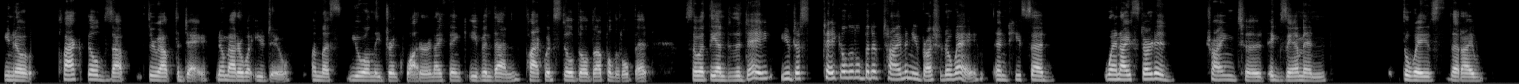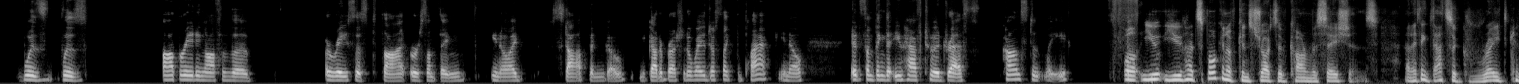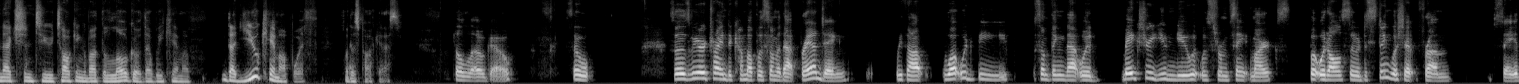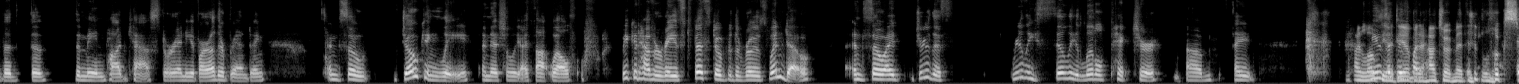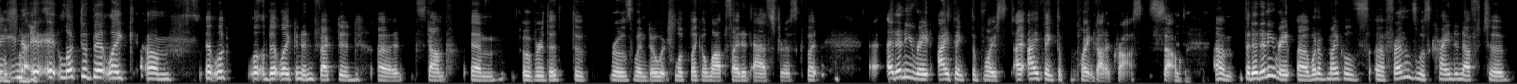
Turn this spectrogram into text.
You know plaque builds up throughout the day no matter what you do unless you only drink water. And i think even then plaque would still build up a little bit so at the end of the day, you just take a little bit of time and you brush it away. And he said, when I started trying to examine the ways that I was was operating off of a a racist thought or something, you know, I stop and go, you got to brush it away just like the plaque, you know. It's something that you have to address constantly. Well, you you had spoken of constructive conversations and I think that's a great connection to talking about the logo that we came up that you came up with for this podcast. The logo. So so as we were trying to come up with some of that branding, we thought what would be something that would make sure you knew it was from St. Mark's, but would also distinguish it from, say, the the the main podcast or any of our other branding. And so jokingly, initially I thought, well, we could have a raised fist over the rose window. And so I drew this really silly little picture. Um, I I love the idea, my, but I have to admit it looks so funny. You know, it, it, looked a bit like um, it looked a bit like an infected uh, stump um, over the the rose window, which looked like a lopsided asterisk. But at any rate, I think the voice, I, I think the point got across. So um, but at any rate, uh, one of Michael's uh, friends was kind enough to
